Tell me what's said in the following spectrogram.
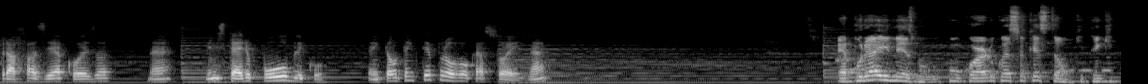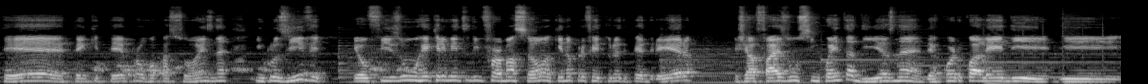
para fazer a coisa, né? Ministério Público, então tem que ter provocações, né? É por aí mesmo, concordo com essa questão, que tem que ter, tem que ter provocações, né? Inclusive, eu fiz um requerimento de informação aqui na Prefeitura de Pedreira, já faz uns 50 dias, né? De acordo com a lei de, de,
